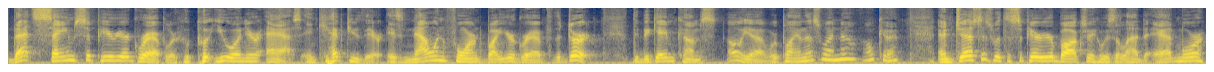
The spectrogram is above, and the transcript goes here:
That same superior grappler who put you on your ass and kept you there is now informed by your grab for the dirt. The big game comes, oh yeah, we're playing this one now? Okay. And just as with the superior boxer who is allowed to add more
